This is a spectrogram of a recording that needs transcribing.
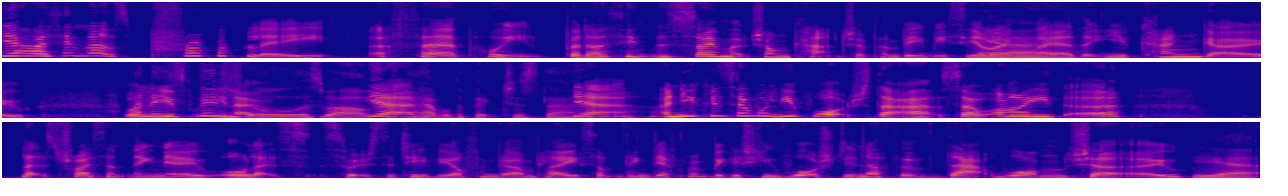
Yeah, I think that's probably a fair point. But I think there's so much on Catch Up and BBC Yeah. iPlayer that you can go. Well, and it's you've- you know, visual as well. yeah. they have all the pictures there. Yeah, and you can say, well, you've watched that, so either let's try something new, or let's switch the TV off and go and play something different because you've watched enough of that one show. Yeah.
